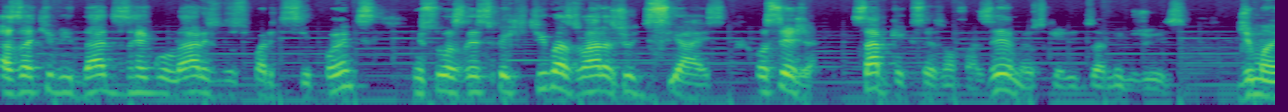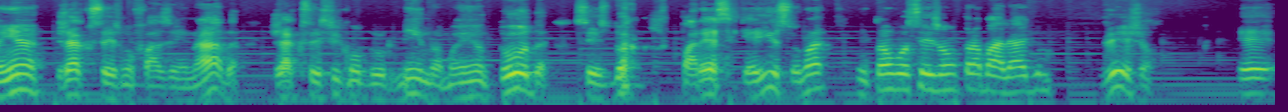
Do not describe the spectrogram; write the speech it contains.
as atividades regulares dos participantes em suas respectivas varas judiciais. Ou seja, sabe o que vocês vão fazer, meus queridos amigos juízes? De manhã, já que vocês não fazem nada, já que vocês ficam dormindo a manhã toda, vocês parece que é isso, não é? Então vocês vão trabalhar de. Vejam, é,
